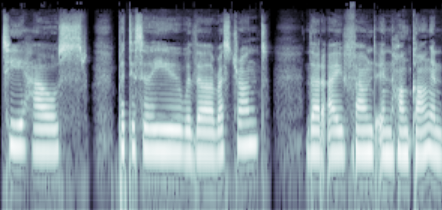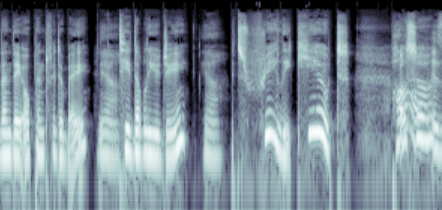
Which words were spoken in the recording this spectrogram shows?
tea house patisserie with a restaurant that I found in Hong Kong and then they opened for Dubai. Yeah. TWG. Yeah. It's really cute. Paul Also- is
